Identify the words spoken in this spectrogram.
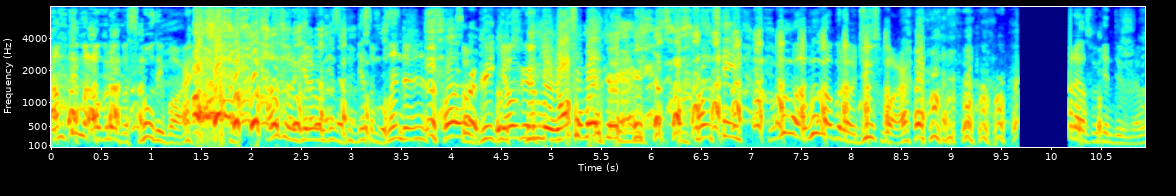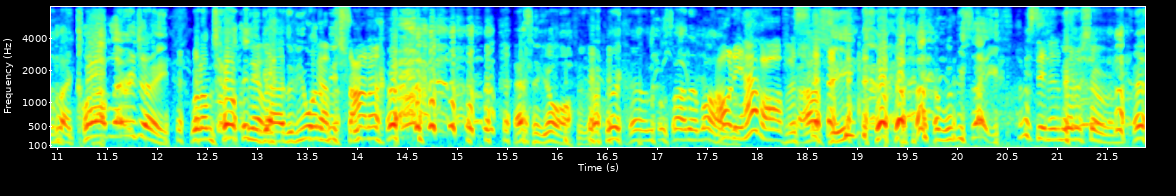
I'm thinking about opening up a smoothie bar. I was gonna get, get, some, get some blenders, some Greek Get a yogurt, little waffle maker. protein. We're gonna, we're gonna open up a juice bar. What else we can do, man? like Club Larry J. But I'm telling you guys, if you want to be a sauna. that's in your office. no sign in my I don't even have an office. I see. we'll be safe. I'm sitting in the middle of the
